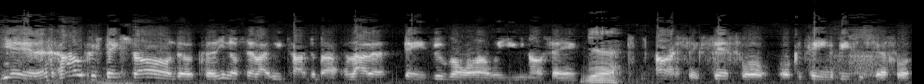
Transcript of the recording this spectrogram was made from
yeah, I hope you stay strong though, because you know, what I'm saying like we talked about, a lot of things do go on when you, you know, what I'm saying Yeah. Are successful or continue to be successful.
